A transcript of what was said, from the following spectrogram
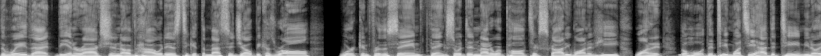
the way that the interaction of how it is to get the message out because we're all working for the same thing. So it didn't matter what politics Scotty wanted. He wanted the whole the team. Once he had the team, you know,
